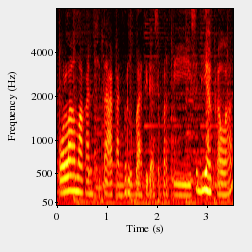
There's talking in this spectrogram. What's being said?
pola makan kita akan berubah tidak seperti sedia kala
